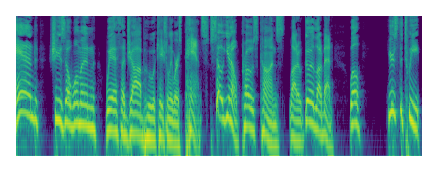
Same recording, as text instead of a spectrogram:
And she's a woman with a job who occasionally wears pants. So, you know, pros, cons, a lot of good, a lot of bad. Well, here's the tweet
